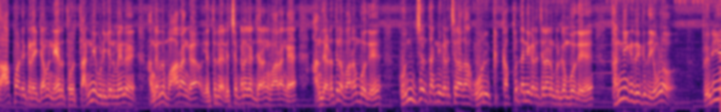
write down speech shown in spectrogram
சாப்பாடு கிடைக்காம நேரத்தை ஒரு தண்ணி குடிக்கணுமேனு அங்கேருந்து வராங்க. எத்தனை லட்சக்கணக்கான ஜனங்க வராங்க. அந்த இடத்துல வரும்போது கொஞ்சம் தண்ணி கிடைச்சிடாதா ஒரு கப்பு தண்ணி கிடைச்சிடான்னு இருக்கும்போது தண்ணி இருக்குது எவ்வளோ? பெரிய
